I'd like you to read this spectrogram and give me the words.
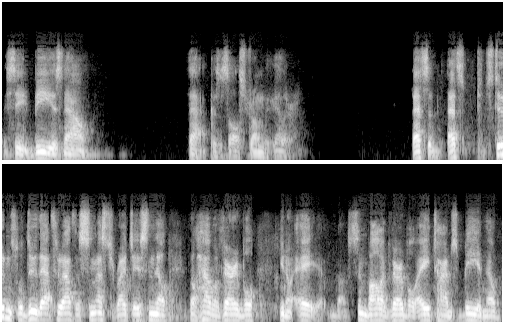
You see, B is now that because it's all strung together. That's a that's students will do that throughout the semester, right, Jason? They'll they'll have a variable, you know, a, a symbolic variable a times b, and they'll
